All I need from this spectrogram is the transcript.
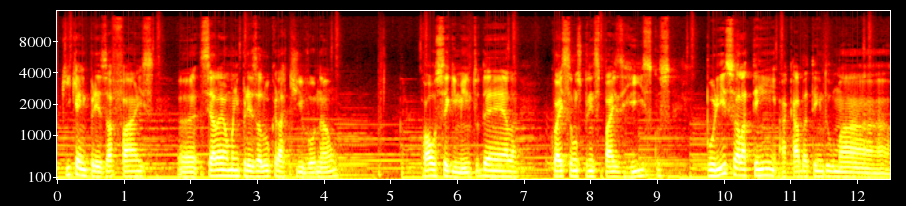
o que, que a empresa faz, uh, se ela é uma empresa lucrativa ou não, qual o segmento dela, quais são os principais riscos. Por isso, ela tem, acaba tendo uma,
